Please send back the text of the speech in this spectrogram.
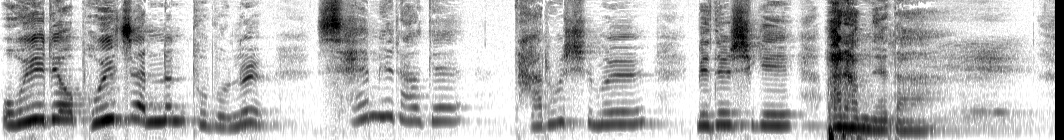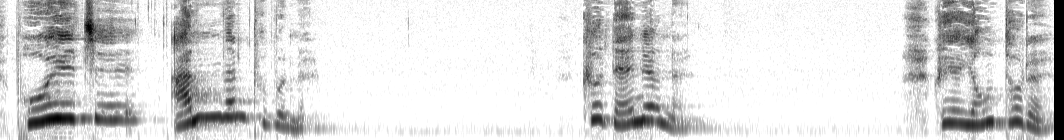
오히려 보이지 않는 부분을 세밀하게 다루심을 믿으시기 바랍니다. 보이지 않는 부분을 그 내면을 그의 영토를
